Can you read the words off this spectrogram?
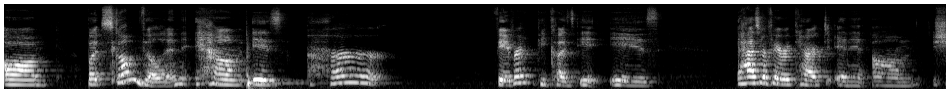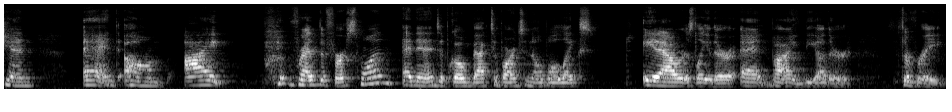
Um, but Scum Villain um, is her favorite because it is it has her favorite character in it, um, Shen, and um, I read the first one and then ended up going back to Barnes and Noble like eight hours later and buying the other three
